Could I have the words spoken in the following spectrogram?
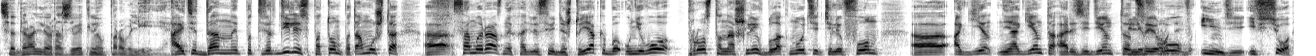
Центральное разведывательное управление. А эти данные подтвердились потом, потому что э, самые разные ходили сведения, что якобы у него просто нашли в блокноте телефон э, агент, не агента, а резидента Телефоны. ЦРУ в Индии, и все.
